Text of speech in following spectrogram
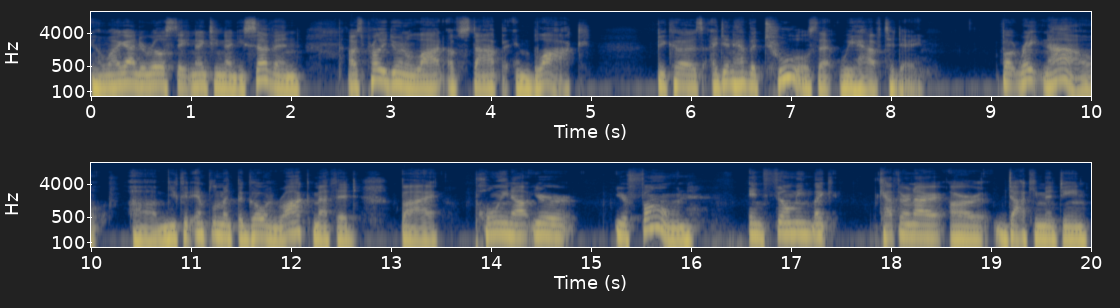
you know, when I got into real estate in 1997, I was probably doing a lot of stop and block because I didn't have the tools that we have today. But right now, um, you could implement the go and rock method by pulling out your your phone and filming. Like Catherine and I are documenting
